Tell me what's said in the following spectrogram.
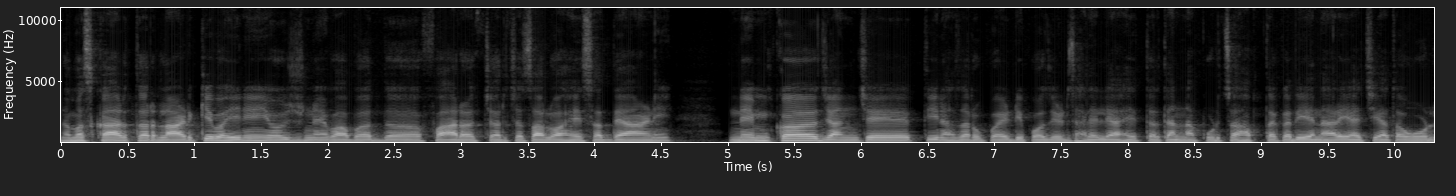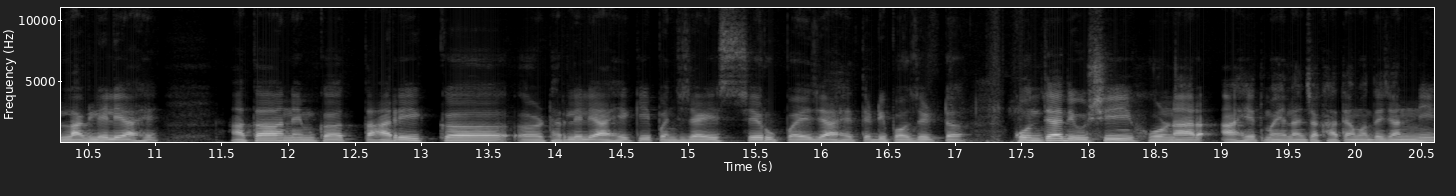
नमस्कार तर लाडकी बहिणी योजनेबाबत फारच फार चर्चा चालू आहे सध्या आणि नेमकं ज्यांचे तीन हजार रुपये डिपॉझिट झालेले आहेत तर त्यांना पुढचा हप्ता कधी येणार याची आता ओढ लागलेली आहे. आता नेमकं तारीख ठरलेली आहे की पंचेचाळीसशे रुपये जे आहेत ते डिपॉझिट कोणत्या दिवशी होणार आहेत महिलांच्या खात्यामध्ये? ज्यांनी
